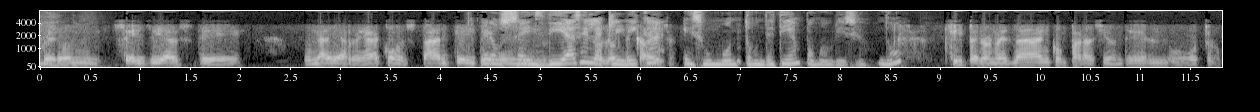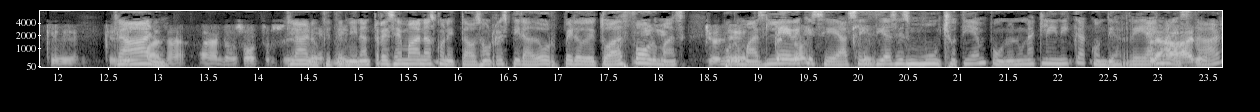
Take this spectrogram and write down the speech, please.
Fueron seis días de una diarrea constante. Y pero seis días en la clínica es un montón de tiempo, Mauricio, ¿no? Sí, pero no es nada en comparación del otro que, que pasa a los otros. Claro, que terminan tres semanas conectados a un respirador, pero de todas formas, por más leve que sea, seis días es mucho tiempo. Uno en una clínica con diarrea y malestar.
